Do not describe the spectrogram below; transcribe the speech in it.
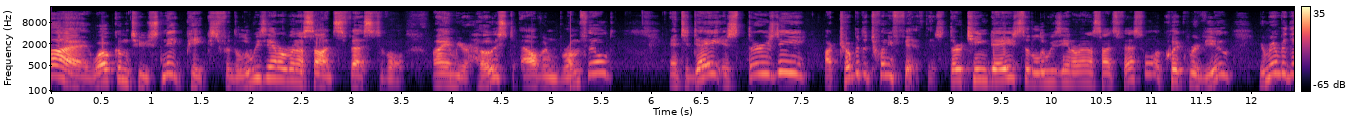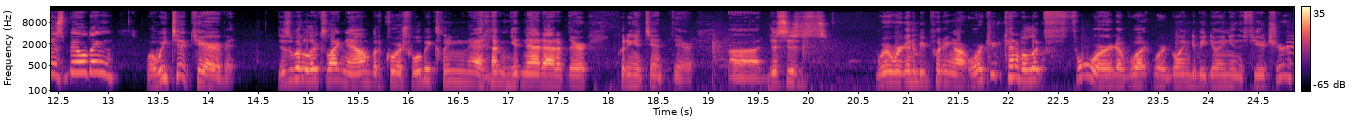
Hi, welcome to Sneak Peeks for the Louisiana Renaissance Festival. I am your host, Alvin Brumfield, and today is Thursday, October the 25th. It's 13 days to the Louisiana Renaissance Festival. A quick review. You remember this building? Well, we took care of it. This is what it looks like now, but of course we'll be cleaning that up and getting that out of there, putting a tent there. Uh, this is where we're going to be putting our orchard, kind of a look forward of what we're going to be doing in the future.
